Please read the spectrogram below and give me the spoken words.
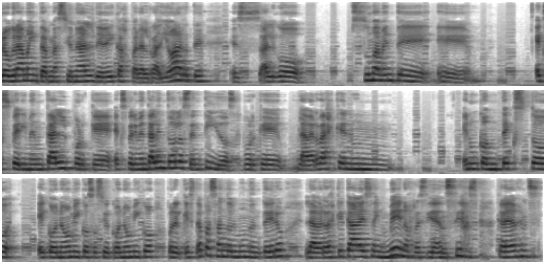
programa internacional de becas para el radioarte, es algo sumamente... Eh, experimental porque experimental en todos los sentidos, porque la verdad es que en un, en un contexto económico, socioeconómico por el que está pasando el mundo entero, la verdad es que cada vez hay menos residencias, cada vez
